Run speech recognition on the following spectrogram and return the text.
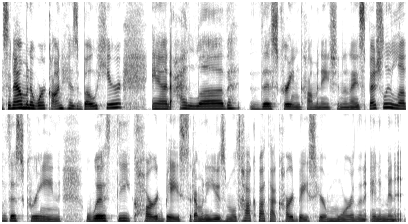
So now I'm going to work on his bow here and I love this green combination and I especially love this green with the card base that I'm going to use and we'll talk about that card base here more than in a minute.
